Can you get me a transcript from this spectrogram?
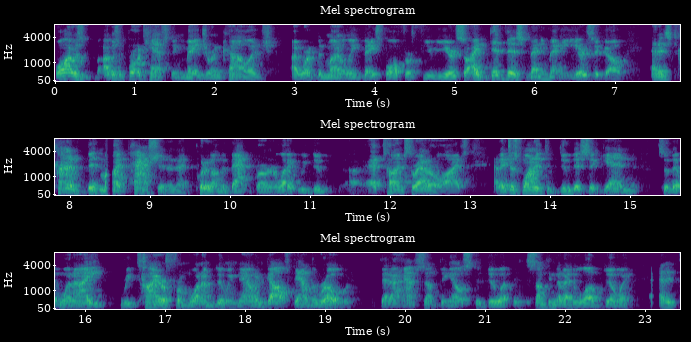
Well, I was I was a broadcasting major in college. I worked in minor league baseball for a few years, so I did this many many years ago, and it's kind of been my passion. And I put it on the back burner like we do uh, at times throughout our lives. And I just wanted to do this again so that when I retire from what I'm doing now in golf down the road, that I have something else to do, something that I love doing. And it,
